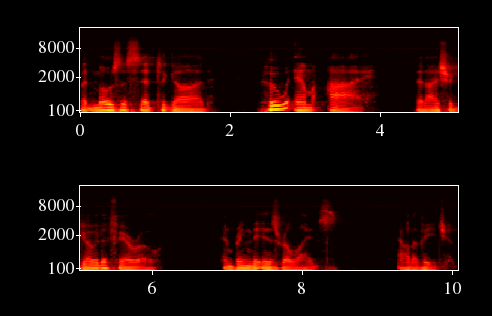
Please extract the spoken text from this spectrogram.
But Moses said to God, Who am I that I should go to Pharaoh and bring the Israelites out of Egypt?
